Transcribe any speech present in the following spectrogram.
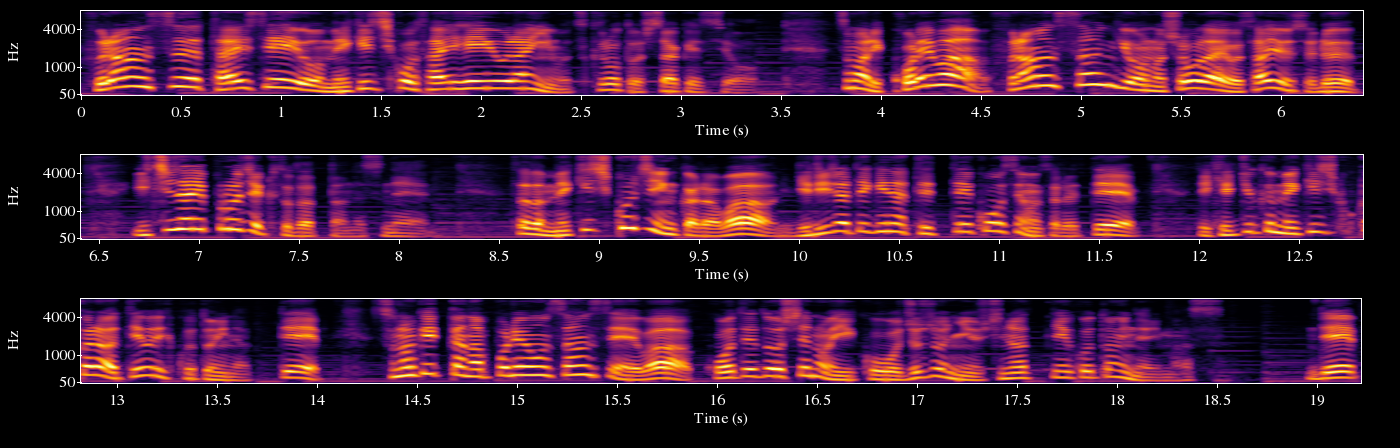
フランス大西洋メキシコ太平洋ラインを作ろうとしたわけですよ。つまりこれはフランス産業の将来を左右する一大プロジェクトだったんですね。ただメキシコ人からはゲリラ的な徹底抗戦をされてで結局メキシコからは手を引くことになってその結果ナポレオン3世は皇帝としての意向を徐々に失っていくことになります。で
